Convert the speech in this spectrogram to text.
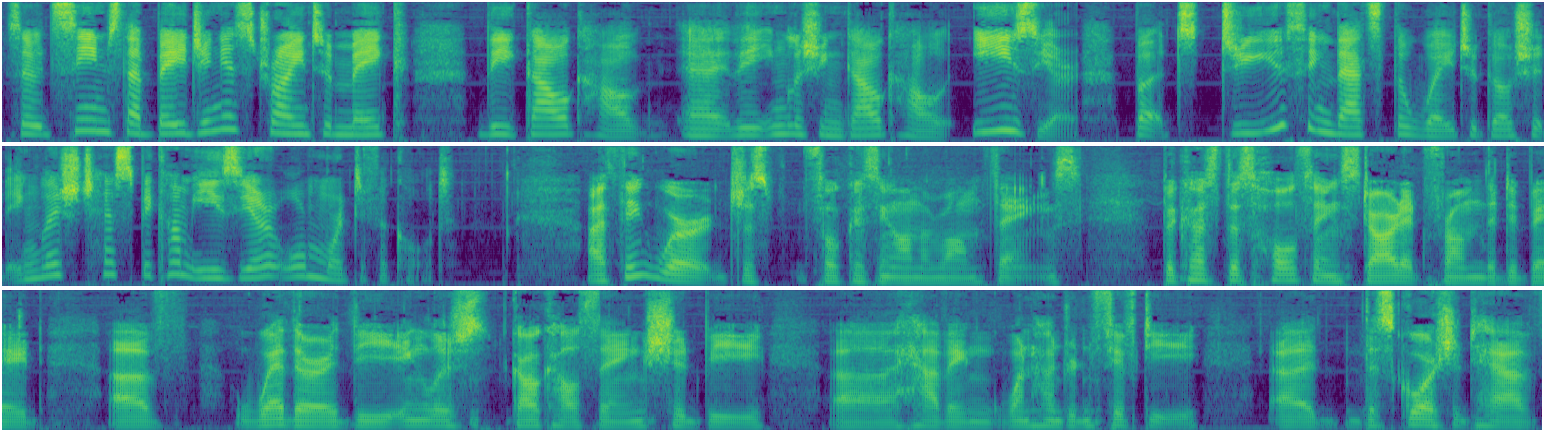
So it seems that Beijing is trying to make the Gaokao, uh, the English in Gaokao, easier. But do you think that's the way to go? Should English tests become easier or more difficult? I think we're just focusing on the wrong things because this whole thing started from the debate of whether the English Gaokao thing should be uh, having 150. Uh, the score should have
